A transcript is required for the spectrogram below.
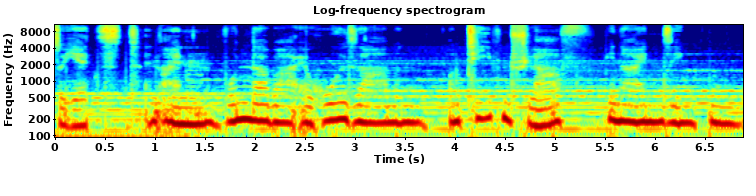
Kannst du jetzt in einen wunderbar erholsamen und tiefen Schlaf hineinsinken.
